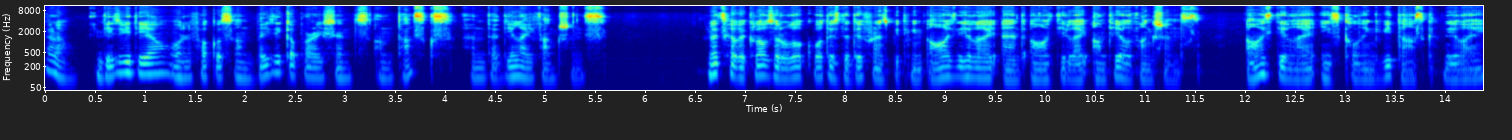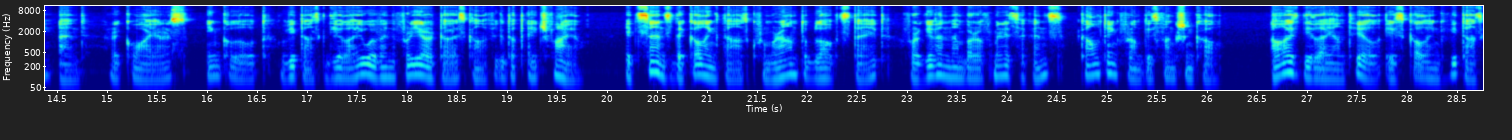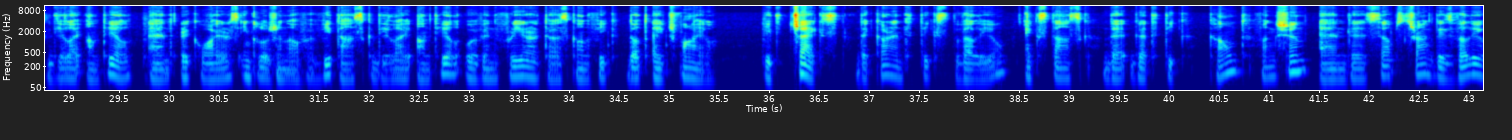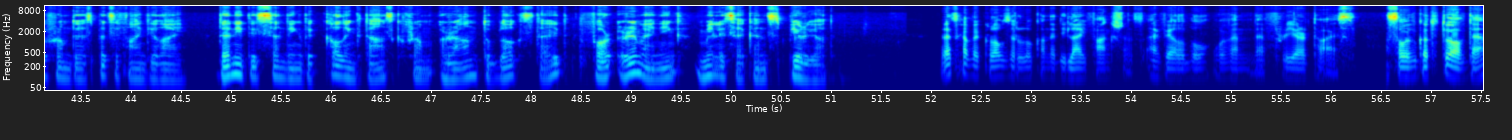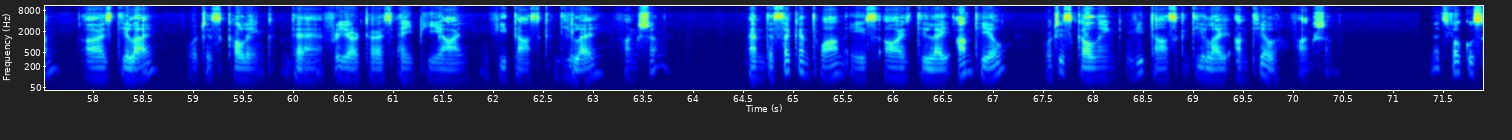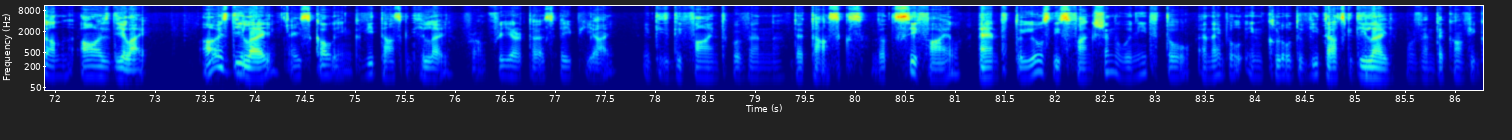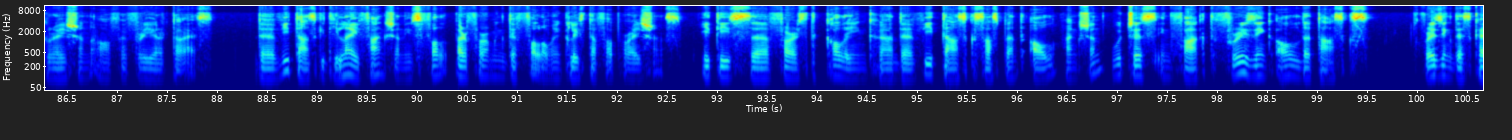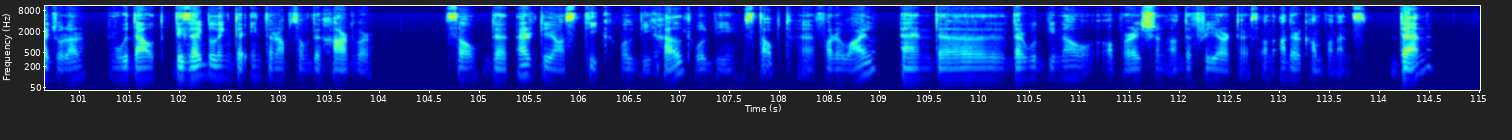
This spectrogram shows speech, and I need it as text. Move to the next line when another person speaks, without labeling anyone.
Hello, in this video we'll focus on basic operations on tasks and the delay functions. Let's have a closer look what is the difference between OSDelay and OSDelay functions. OSDelay is calling vtask delay and requires include vtask delay within FreeRTOS config.h file. It sends the calling task from run to blocked state for a given number of milliseconds counting from this function call. OSDelay is calling vtask delay until and requires inclusion of vtask delay until within FreeRTOS config.h file. It checks the current text value, xtask the function and subtract this value from the specified delay. Then it is sending the calling task from run to blocked state for remaining milliseconds period.
Let's have a closer look on the delay functions available within the FreeRTOS. So we've got two of them, OSDelay, which is calling the FreeRTOS API vtask delay function and the second one is OSDelay until, which is calling vtask delay until function. Let's focus on OSDelay. OSDelay is calling vtask delay from FreeRTOS API. It is defined within the tasks.c file and to use this function we need to enable include vtask delay within the configuration of FreeRTOS. The vtask delay function is performing the following list of operations. It is uh, first calling uh, the vtask suspend all function, which is in fact freezing all the tasks, freezing the scheduler without disabling the interrupts of the hardware. So the RTOS stick will be held, will be stopped uh, for a while, and uh, there would be no operation on the free FreeRTOS, on other components. Then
